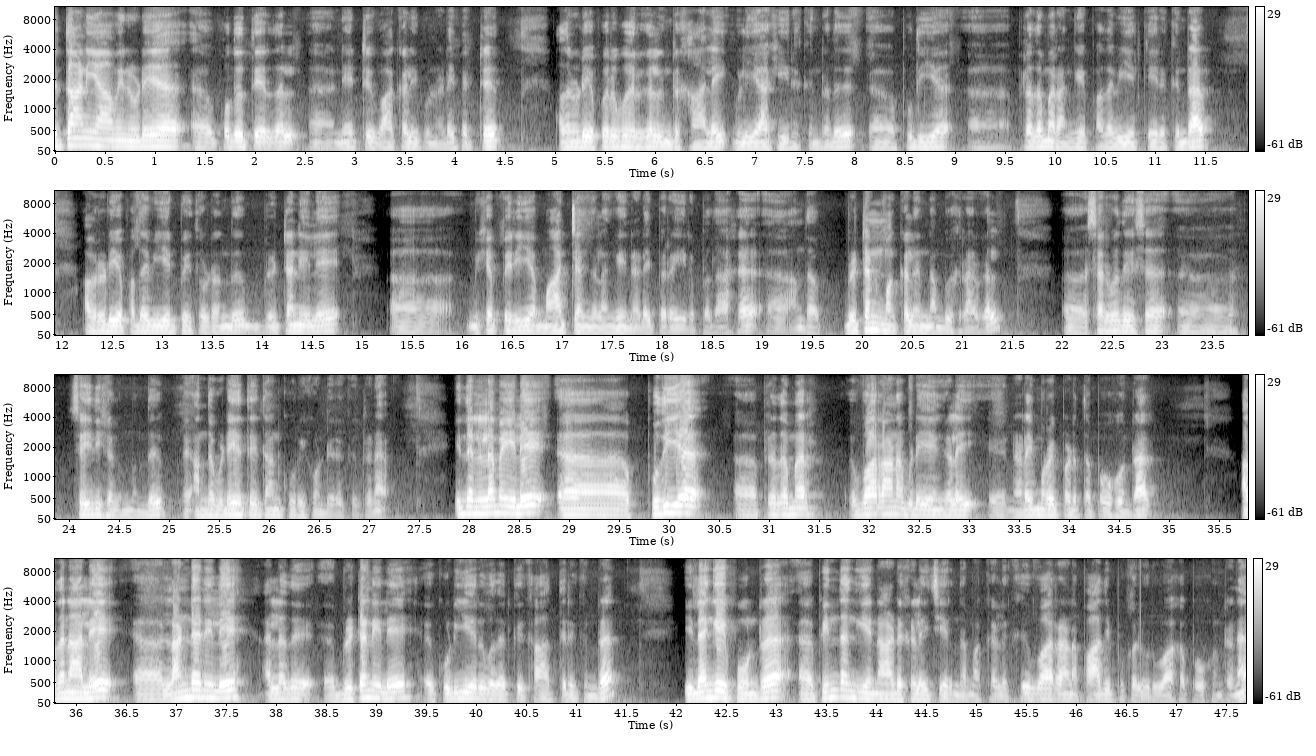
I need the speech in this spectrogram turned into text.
பிரித்தானியாவினுடைய பொது தேர்தல் நேற்று வாக்களிப்பு நடைபெற்று அதனுடைய பெறுபவர்கள் இன்று காலை வெளியாகி இருக்கின்றது. புதிய பிரதமர் அங்கே பதவியேற்க இருக்கின்றார். அவருடைய பதவியேற்பை தொடர்ந்து பிரிட்டனிலே மிகப்பெரிய மாற்றங்கள் அங்கே நடைபெற இருப்பதாக அந்த பிரிட்டன் மக்களும் நம்புகிறார்கள். சர்வதேச செய்திகளும் வந்து அந்த விடயத்தை தான் கூறிக்கொண்டிருக்கின்றன. இந்த நிலைமையிலே புதிய பிரதமர் எவ்வாறான விடயங்களை நடைமுறைப்படுத்த போகின்றார்? அதனாலே லண்டனிலே அல்லது பிரிட்டனிலே குடியேறுவதற்கு காத்திருக்கின்ற இலங்கை போன்ற பின்தங்கிய நாடுகளைச் சேர்ந்த மக்களுக்கு இவ்வாறான பாதிப்புகள் உருவாகப் போகின்றன.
